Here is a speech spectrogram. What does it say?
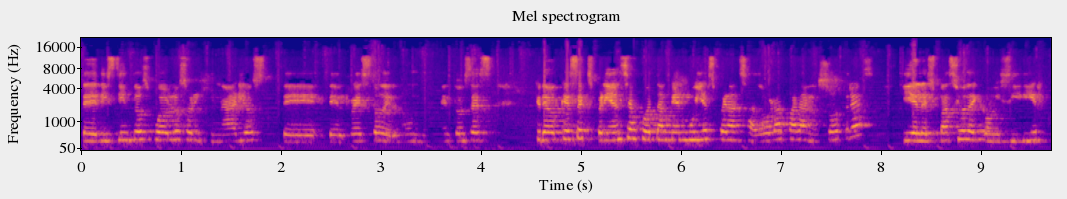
de distintos pueblos originarios del resto del mundo. Entonces, creo que esa experiencia fue también muy esperanzadora para nosotras y el espacio de coincidir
